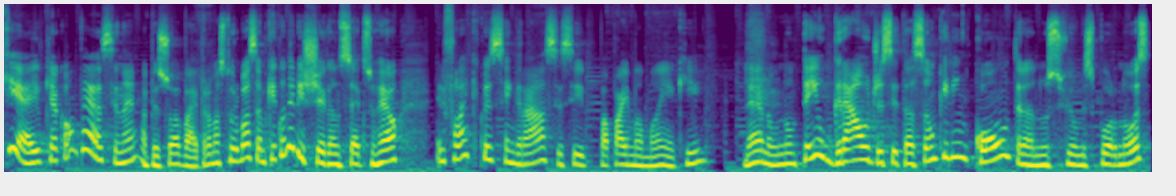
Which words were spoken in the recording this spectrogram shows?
que é o que acontece, né? A pessoa vai para masturbação, porque quando ele chega no sexo real, ele fala: ai, que coisa sem graça esse papai e mamãe aqui, né? Não, não tem o grau de excitação que ele encontra nos filmes pornôs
